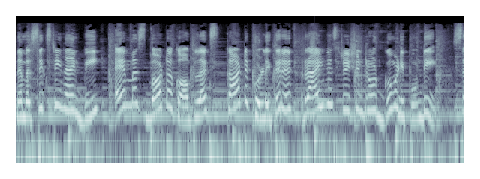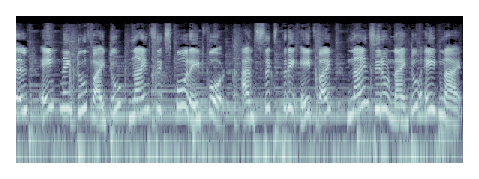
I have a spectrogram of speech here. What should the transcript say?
நம்பர் சிக்ஸ்டி நைன் பி எம் எஸ் பாட்டா காம்ப்ளெக்ஸ் காட்டுக்குள்ளை தெரு ரயில்வே ஸ்டேஷன் ரோட் கும்மிடிப்பூண்டி செல் எயிட் நைன் டூ ஃபைவ் டூ நைன் சிக்ஸ் ஃபோர் எயிட் ஃபோர் அண்ட் சிக்ஸ் த்ரீ எயிட் ஃபைவ் நைன் ஜீரோ நைன் டூ எயிட் நைன்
